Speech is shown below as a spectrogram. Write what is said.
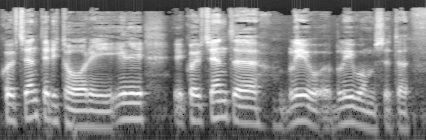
коэффициент территории или коэффициент э, бливумс, это Э,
